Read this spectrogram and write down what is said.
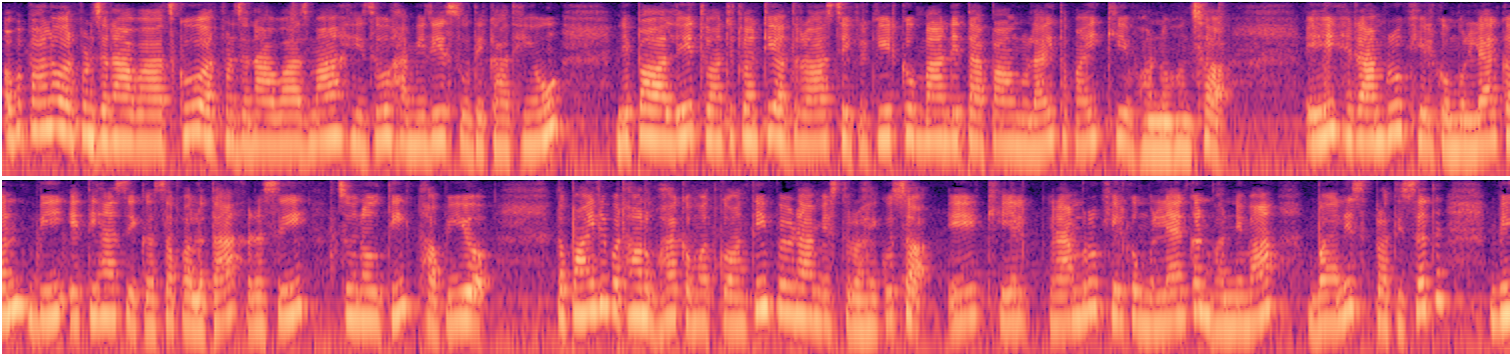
अब पालो अर्पण जनावाजको अर्पण जनावाजमा हिजो हामीले सोधेका थियौँ नेपालले ट्वेन्टी ट्वेन्टी अन्तर्राष्ट्रिय क्रिकेटको मान्यता पाउनुलाई तपाईँ के भन्नुहुन्छ? ए राम्रो खेलको मूल्याङ्कन बी ऐतिहासिक सफलता र सी चुनौती थपियो। तपाईँले पठाउनु भएको मतको अन्तिम परिणाम यस्तो रहेको छ। ए खेल राम्रो खेलको मूल्याङ्कन भन्नेमा बयालिस प्रतिशत बी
